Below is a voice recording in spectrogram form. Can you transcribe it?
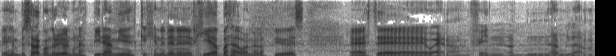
es empezar a construir algunas pirámides que generen energía para bueno, los pibes. Este, bueno, en fin. no- no- no.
